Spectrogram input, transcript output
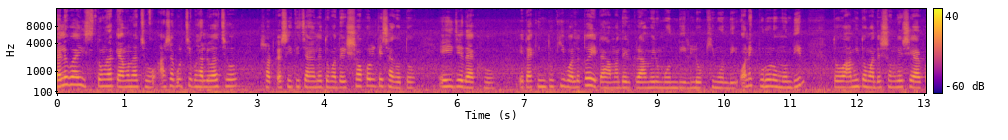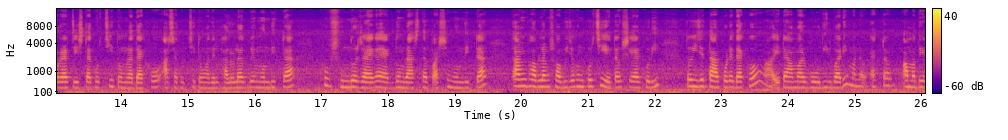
হ্যালো গাইস, তোমরা কেমন আছো? আশা করছি ভালো আছো। শর্টকাট স্মৃতি চ্যানেলে তোমাদের সকলকে স্বাগত। এই যে দেখো, এটা কিন্তু কি বলো তো এটা আমাদের গ্রামের মন্দির, লক্ষ্মী মন্দির, অনেক পুরনো মন্দির। তো আমি তোমাদের সঙ্গে শেয়ার করার চেষ্টা করছি। তোমরা দেখো, আশা করছি তোমাদের ভালো লাগবে মন্দিরটা। খুব সুন্দর জায়গা, একদম রাস্তার পাশে মন্দিরটা। তা আমি ভাবলাম সবই যখন করছি, এটাও শেয়ার করি। তো এই যে তারপরে দেখো এটা আমার বৌদির বাড়ি মানে একটা আমাদের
